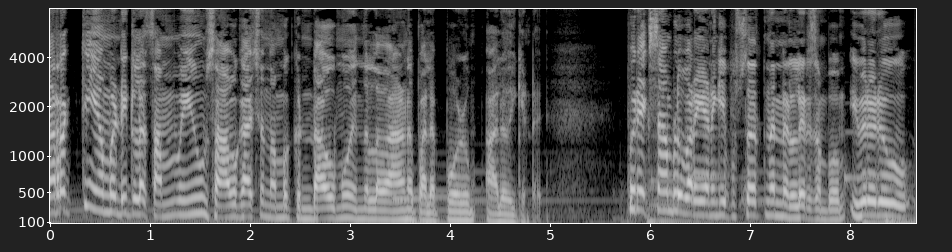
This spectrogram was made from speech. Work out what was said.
കറക്റ്റ് ചെയ്യാൻ വേണ്ടിയിട്ടുള്ള സമയവും സാവകാശം നമുക്ക് ഉണ്ടാവുമോ എന്നുള്ളതാണ് പലപ്പോഴും ആലോചിക്കേണ്ടത്. ഇപ്പോൾ ഒരു എക്സാമ്പിൾ പറയുകയാണെങ്കിൽ പുസ്തകത്തിൽ തന്നെ ഉള്ളൊരു സംഭവം. ഇവരൊരു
